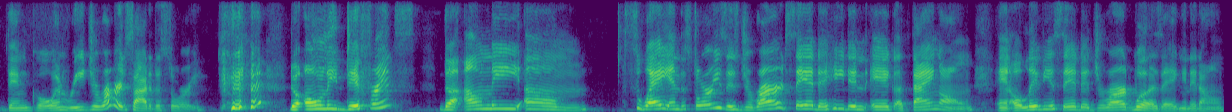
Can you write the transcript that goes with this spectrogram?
then go and read Jerrod's side of the story. the only difference, the only um sway in the stories is Jerrod said that he didn't egg a thing on, and Olivia said that Jerrod was egging it on.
